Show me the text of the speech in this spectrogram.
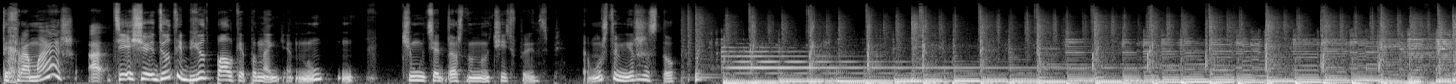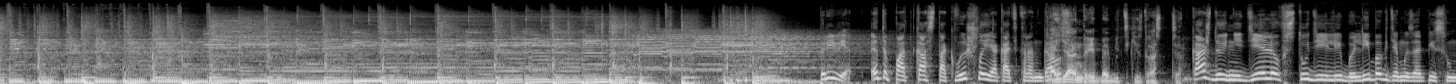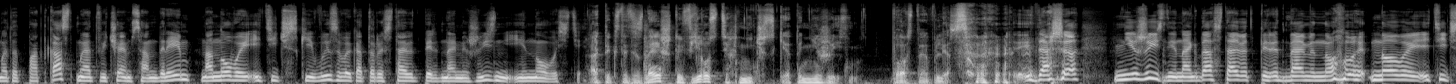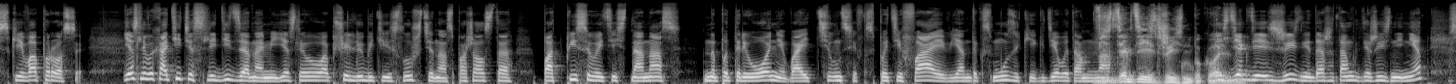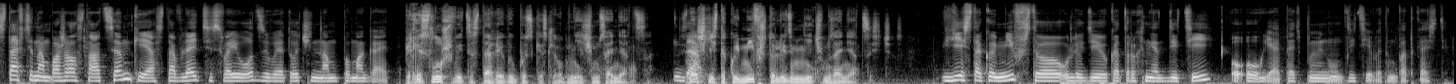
Ты хромаешь, а те еще идут и бьют палкой по ноге. Ну, чему тебя должно научить, в принципе? Потому что мир жесток. Это подкаст «Так вышло». Я Катя Крангаус. А я Андрей Бабицкий. Здравствуйте. Каждую неделю в студии «Либо-либо», где мы записываем этот подкаст, мы отвечаем с Андреем на новые этические вызовы, которые ставят перед нами жизнь и новости. А ты, кстати, знаешь, что вирус технически – это не жизнь? Просто я влез. И даже не жизнь иногда ставят перед нами новые, новые этические вопросы. Если вы хотите следить за нами, если вы вообще любите и слушаете нас, пожалуйста, подписывайтесь на нас – на Патреоне, в iTunes, в Spotify, в Яндекс Музыке, где вы там нас... Везде, где есть жизнь буквально. Везде, где есть жизнь, и даже там, где жизни нет. Ставьте нам, пожалуйста, оценки и оставляйте свои отзывы, это очень нам помогает. Переслушивайте старые выпуски, если вам нечем заняться. Да. Знаешь, есть такой миф, что людям нечем заняться сейчас. Есть такой миф, что у людей, у которых нет детей, о, о я опять помянул детей в этом подкасте,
